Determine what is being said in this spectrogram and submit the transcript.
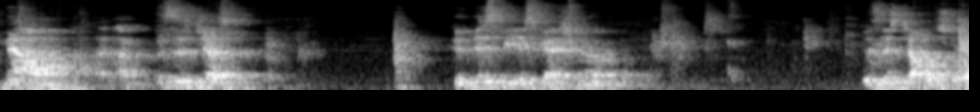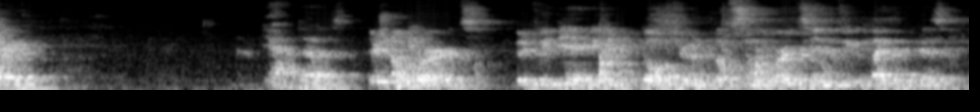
Now, uh, this is just, could this be a sketch note? Does this tell a story? Yeah, it does. There's no words, but if we did, we could go through and put some words in and we could play them because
